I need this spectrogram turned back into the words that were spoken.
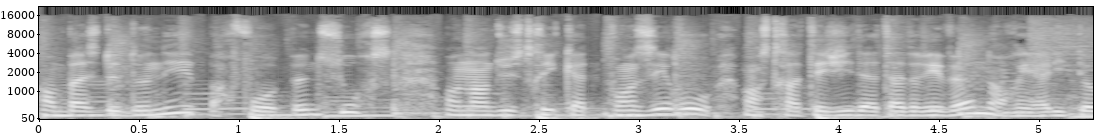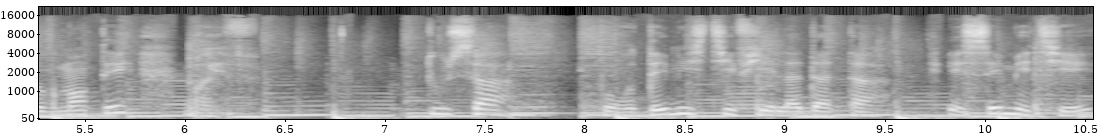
en base de données, parfois open source, en industrie 4.0, en stratégie data-driven, en réalité augmentée, bref. Tout ça pour démystifier la data et ses métiers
